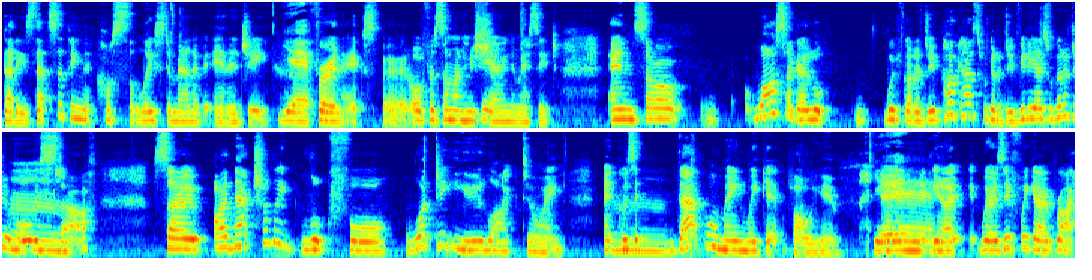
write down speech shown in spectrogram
that is, that's the thing that costs the least amount of energy yeah. for an expert or for someone who's Yeah. sharing the message. And so, whilst I go, look, we've got to do podcasts, we've got to do videos, we've got to do all this Mm. stuff. So, I naturally look for what do you like doing? Because Mm. that will mean we get volume. Yeah. And, you know, whereas if we go, right,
